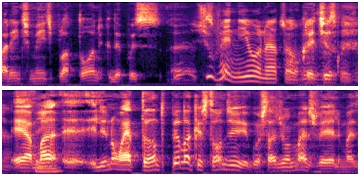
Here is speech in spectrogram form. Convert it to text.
aparentemente platônico, depois. Né, Juvenil, né? Talvez. É, mas, é, ele não é tanto pela questão de gostar de um homem mais velho, mas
